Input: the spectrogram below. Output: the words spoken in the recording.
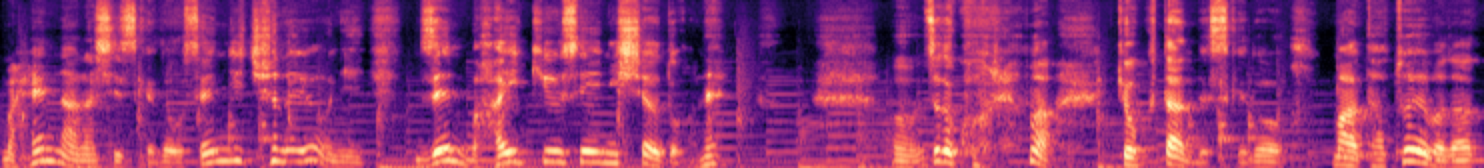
まあ変な話ですけど、戦時中のように全部配給制にしちゃうとかね。うん、ちょっとこれは極端ですけど、まあ例えばだっ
